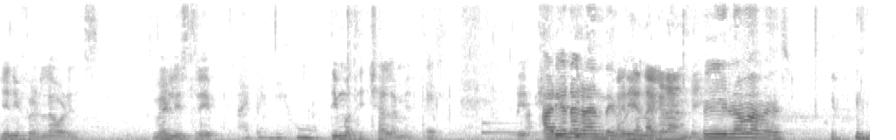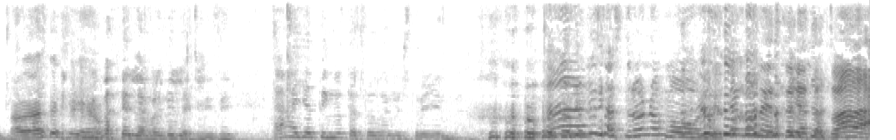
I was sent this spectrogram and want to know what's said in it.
Jennifer Lawrence, Meryl Streep, Ay, pendejo. Timothy Chalamet, eh, Ariana Grande, güey. Ariana Grande. Sí, no mames. La verdad es que sí, ¿no? la parte en la que dice, ah, ya tengo tatuado estrella en la... Ah, eres astrónomo. Yo tengo una estrella tatuada.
